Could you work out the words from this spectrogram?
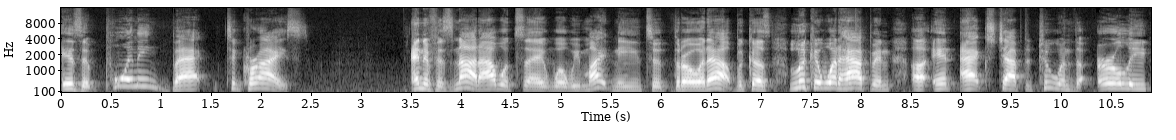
is it pointing back to Christ? And if it's not, I would say, well, we might need to throw it out because look at what happened uh, in Acts chapter 2 in the early,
